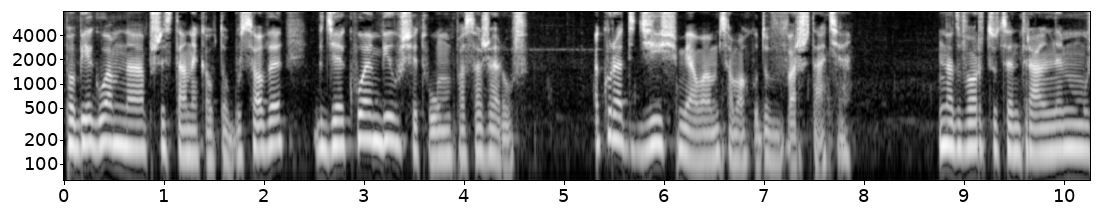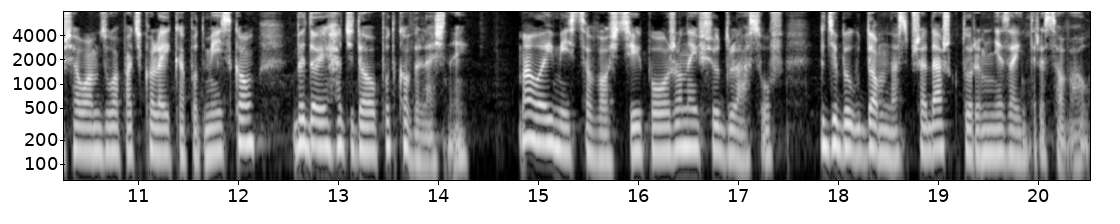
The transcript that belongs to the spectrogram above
Pobiegłam na przystanek autobusowy, gdzie kłębił się tłum pasażerów. Akurat dziś miałam samochód w warsztacie. Na dworcu centralnym musiałam złapać kolejkę podmiejską, by dojechać do Podkowy Leśnej. Małej miejscowości położonej wśród lasów, gdzie był dom na sprzedaż, który mnie zainteresował.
